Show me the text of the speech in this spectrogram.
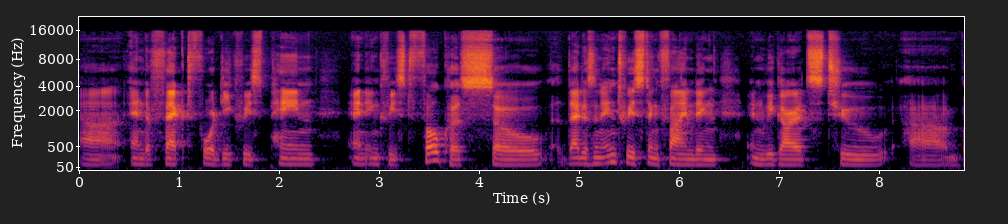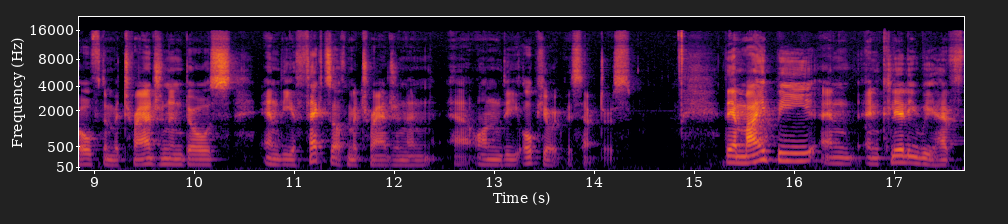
uh, and effect for decreased pain and increased focus. So that is an interesting finding in regards to uh, both the mitragynine dose and the effects of mitragynine uh, on the opioid receptors. There might be, and, and clearly we have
